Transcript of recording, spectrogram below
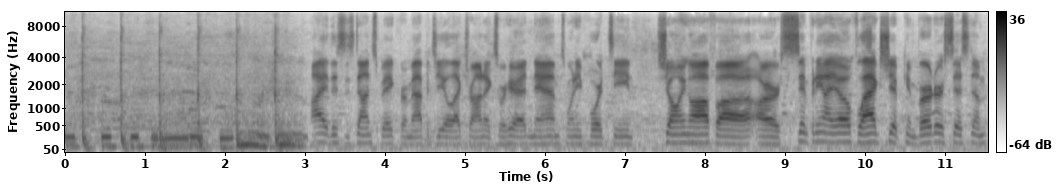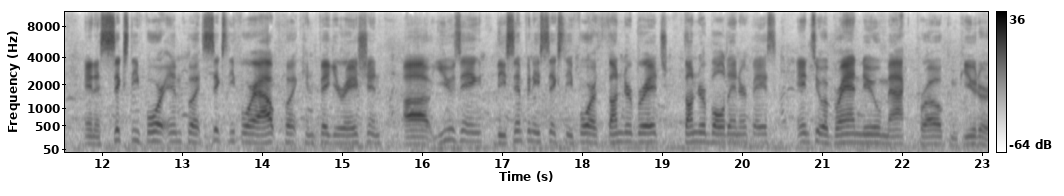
you. Hi, this is Don Spake from Apogee Electronics. We're here at NAMM 2014 showing off uh, our Symphony IO flagship converter system in a 64 input, 64 output configuration uh, using the Symphony 64 Thunderbridge Thunderbolt interface into a brand new Mac Pro computer.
